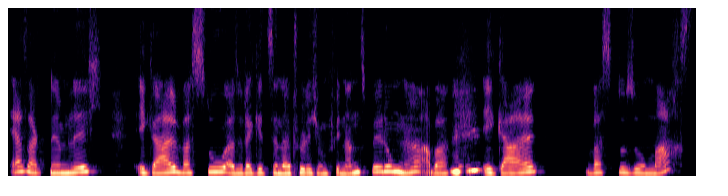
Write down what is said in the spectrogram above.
Er sagt nämlich, egal was du, also da geht es ja natürlich um Finanzbildung, ne? aber mhm. egal was du so machst,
